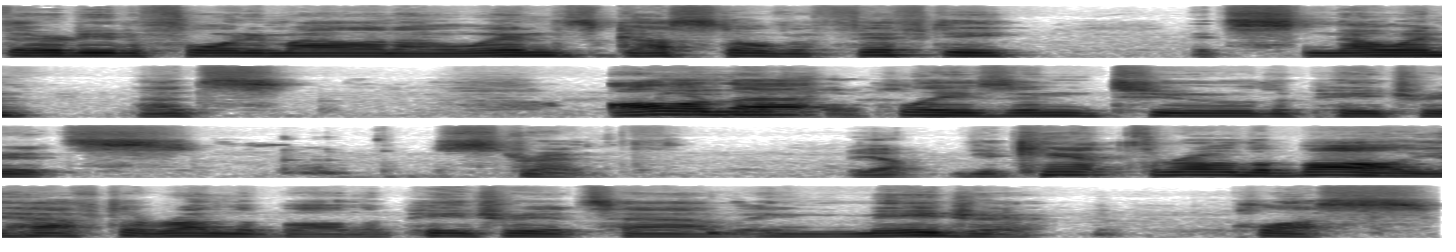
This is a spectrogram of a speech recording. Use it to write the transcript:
thirty to forty mile an hour winds, gust over fifty. It's snowing. That's all of that plays into the Patriots' strength. Yep. You can't throw the ball, you have to run the ball. The Patriots have a major plus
